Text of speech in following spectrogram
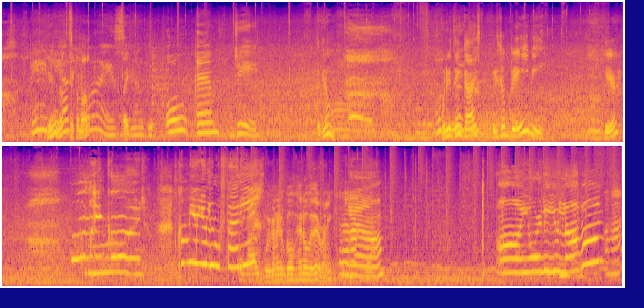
Baby, Here, he look, has take 'em out. eyes. Like, OMG. look at him. What do you think, guys? He's a baby. Here. Oh my god. Come here, you little fatty. Guys, we're gonna go head over there, right? Yeah. Oh, Yorlie, you love him? Uh-huh.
